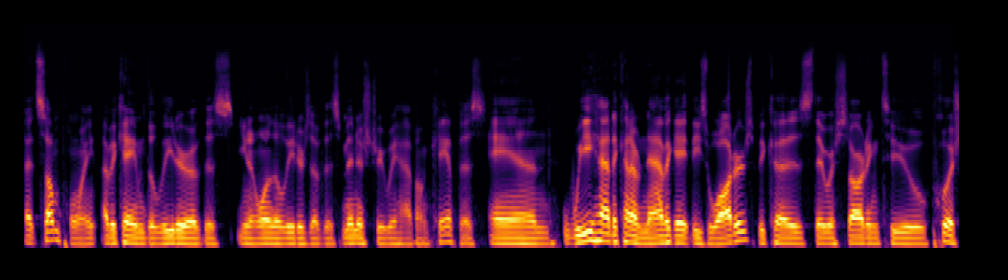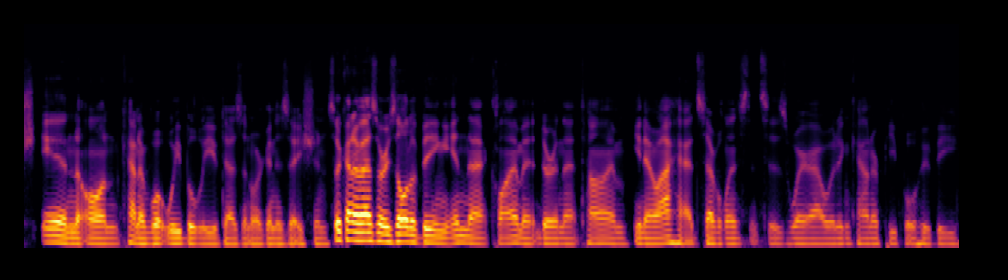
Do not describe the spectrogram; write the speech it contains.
At some point, I became the leader of this, you know, one of the leaders of this ministry we have on campus, and we had to kind of navigate these waters because they were starting to push in on kind of what we believed as an organization. So, kind of as a result of being in that climate during that time, you know, I had several instances where I would encounter people who'd be,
